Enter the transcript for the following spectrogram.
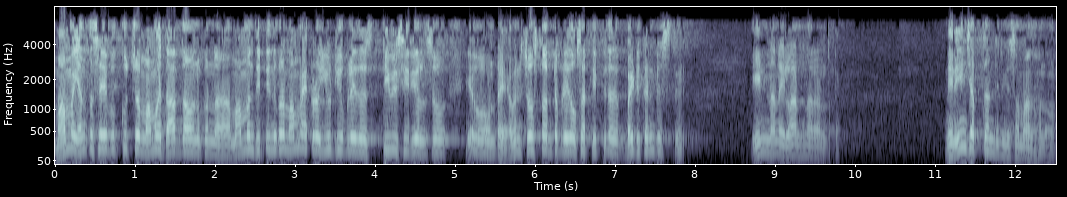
మా అమ్మ ఎంతసేపు కూర్చో మా అమ్మకి దాద్దాం అనుకున్నా మా అమ్మని తిట్టింది కూడా మా అమ్మ ఎక్కడ యూట్యూబ్లో ఏదో టీవీ సీరియల్స్ ఏవో ఉంటాయి. అవన్నీ చూస్తుంటే ఏదో ఒకసారి తిప్పి బయట కనిపిస్తాయి. ఏంటి నాన్న ఇలా అంటున్నారా అంటది నేనేం చెప్తాను దీనికి సమాధానం?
